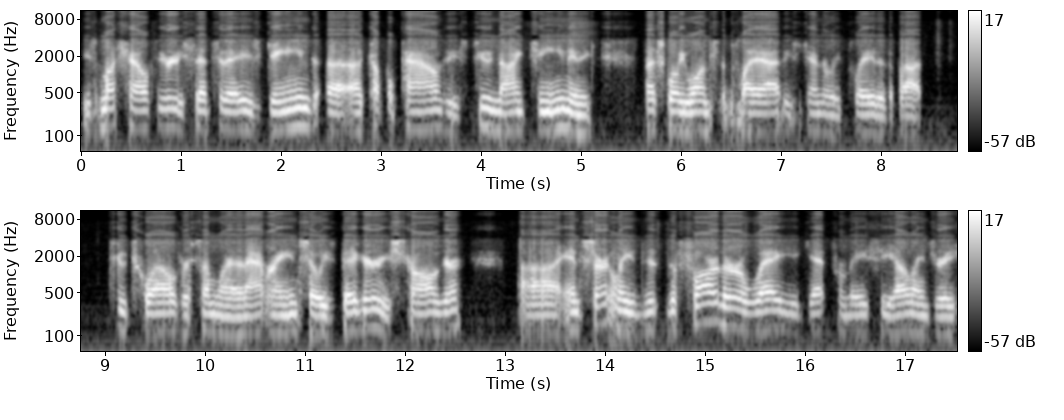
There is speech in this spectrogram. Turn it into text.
he's much healthier. He said today he's gained uh, a couple pounds. He's 219, and he, that's what he wants to play at. He's generally played at about 212 or somewhere in that range. So he's bigger, he's stronger. Uh, and certainly the, the farther away you get from ACL injuries,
